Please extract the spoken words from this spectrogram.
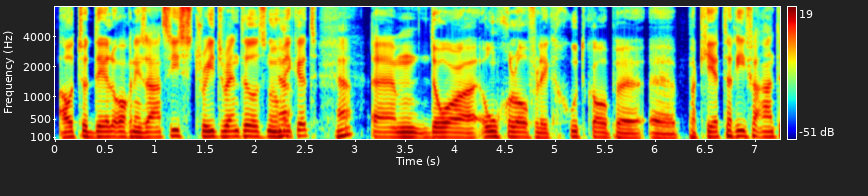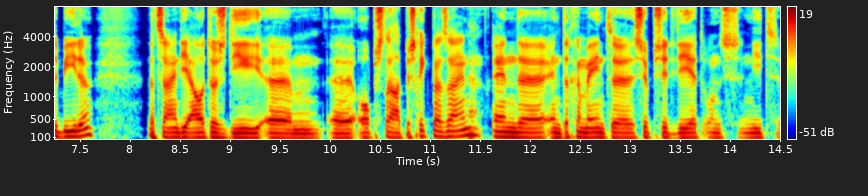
autodeelorganisaties, street rentals noem Ja. ik het, Ja. ehm, door ongelooflijk goedkope eh, parkeertarieven aan te bieden. Dat zijn die auto's die ehm, eh, op straat beschikbaar zijn. En, de, en de gemeente subsidieert ons niet.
